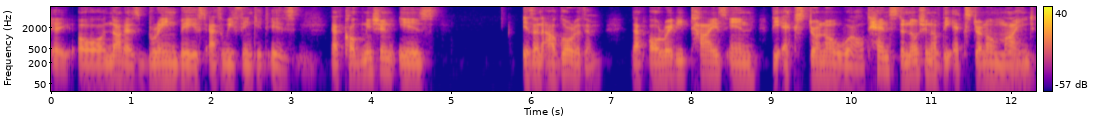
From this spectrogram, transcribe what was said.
eh, or not as brain based as we think it is. That cognition is is an algorithm that already ties in the external world, hence the notion of the external mind.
